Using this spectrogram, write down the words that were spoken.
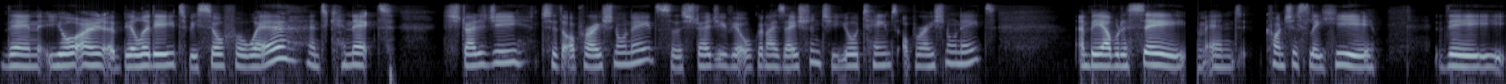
then your own ability to be self aware and to connect strategy to the operational needs, so the strategy of your organization to your team's operational needs, and be able to see and consciously hear the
